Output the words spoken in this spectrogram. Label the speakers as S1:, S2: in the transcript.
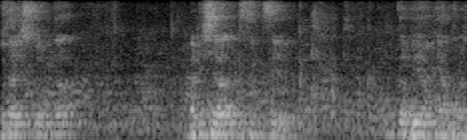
S1: गुजारिश करूँगा मनीषा सिंह से उनका भी हम यहाँ पर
